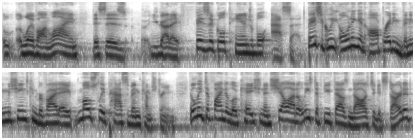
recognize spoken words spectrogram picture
live online. This is you got a physical, tangible asset. Basically, owning and operating vending machines can provide a mostly passive income stream. You'll need to find a location and shell out at least a few thousand dollars to get started,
